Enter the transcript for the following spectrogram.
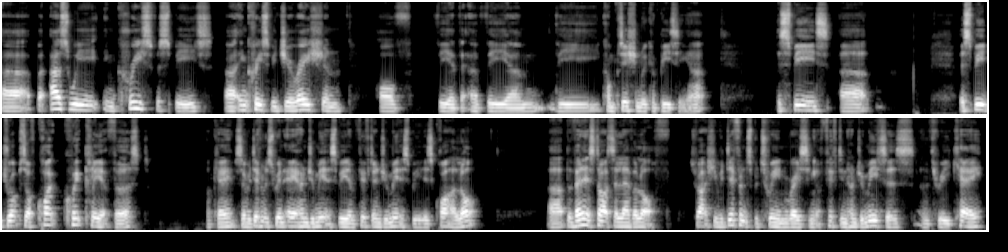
uh, but as we increase the speed, uh, increase the duration of the of the um, the competition we're competing at, the speeds uh, the speed drops off quite quickly at first. Okay, so the difference between 800 meter speed and 1500 meter speed is quite a lot, uh, but then it starts to level off. So actually, the difference between racing at 1500 meters and 3k,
